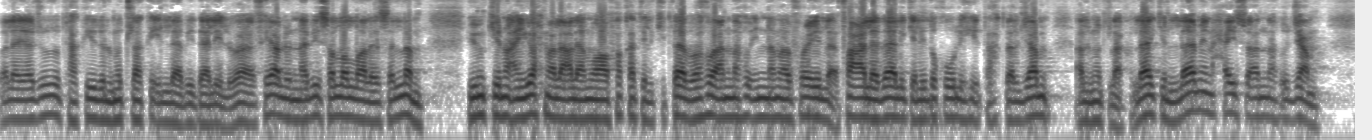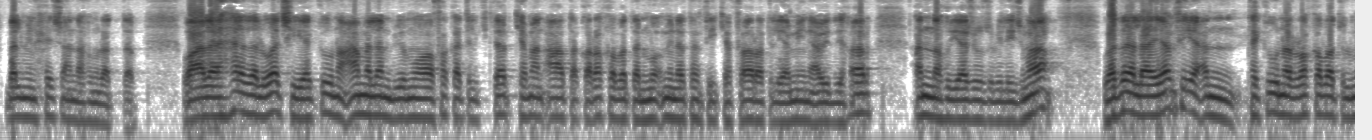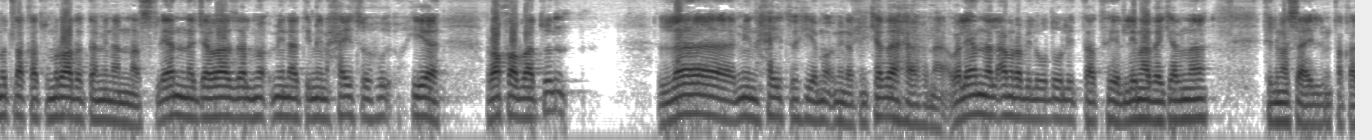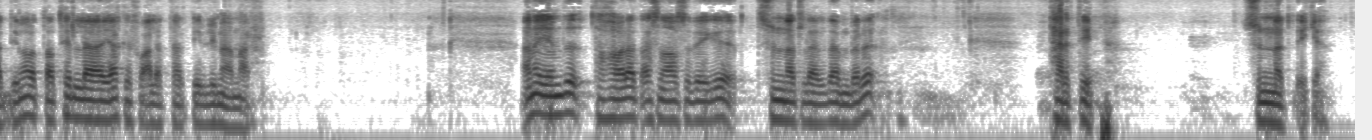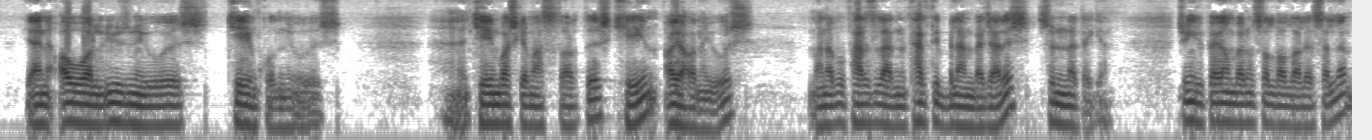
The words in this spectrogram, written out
ولا يجوز تقييد المطلق إلا بدليل. وفعل النبي صلى الله عليه وسلم يمكن أن يحمل على موافقة الكتاب وهو أنه إنما فعل, فعل ذلك لدخوله تحت الجمع المطلق. لكن لا من حيث أنه جمع بل من حيث أنه مرتب. وعلى هذا الوجه يكون عملا بموافقة الكتاب كمن أعتق رقبة مؤمنة في كفارة اليمين أو الظهار أنه يجوز بالإجماع. وذا لا ينفي أن تكون الرقبة المطلقة مرادة من النص لأن جواز المؤمنة من حيث هي رقبة لا من حيث هي مؤمنة. كذا هنا. ولأن الأمر بالوضوء للتطهير لما ذكرنا في المسائل المتقدمة والتطهير لا يقف على الترتيب لما مر. Ana endi tahorat asnosidagi sunnatlardan biri tartib sunnat ekan. Ya'ni avval yuzni yuvish, keyin qo'lni yuvish, keyin boshga mas tortish, keyin oyoqni yuvish. Mana bu farzlarni tartib bilan bajarish sunnat ekan. Chunki payg'ambarimiz sollallohu alayhi vasallam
